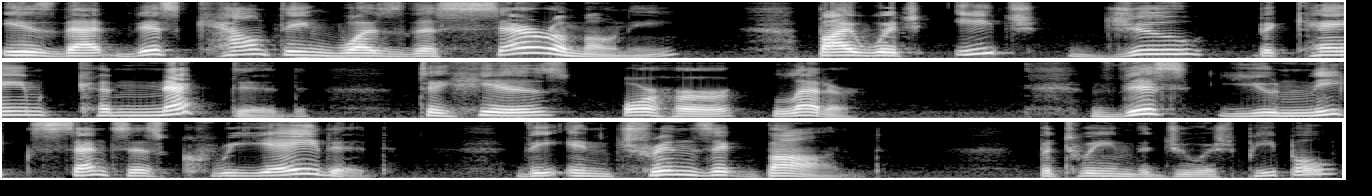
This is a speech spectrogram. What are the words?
is that this counting was the ceremony by which each Jew became connected to his or her letter. This unique census created the intrinsic bond between the Jewish people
